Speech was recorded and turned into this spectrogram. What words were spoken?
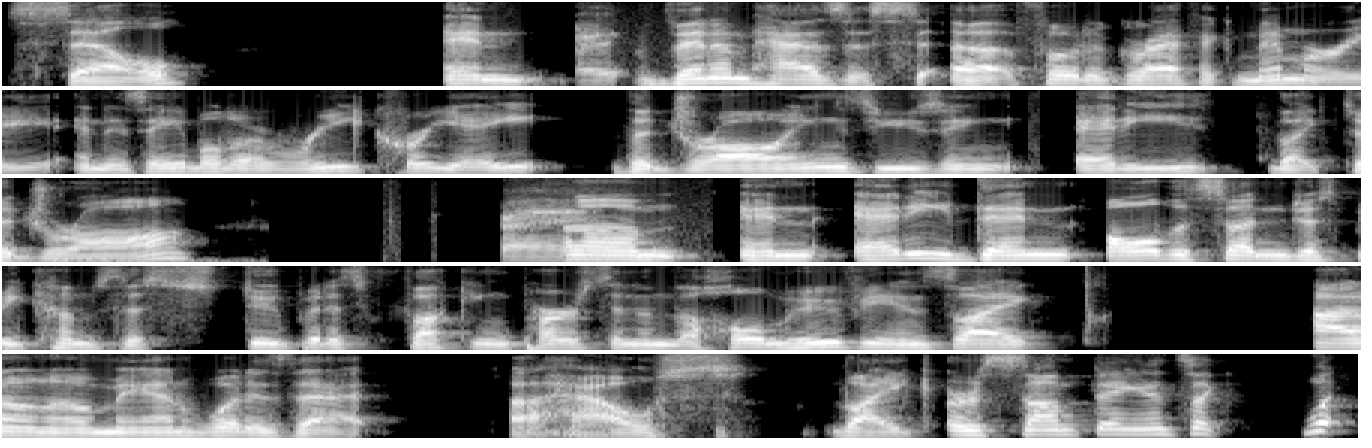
cell, and Venom has a, uh, photographic memory and is able to recreate the drawings using Eddie like to draw. Right. Um, and Eddie then all of a sudden just becomes the stupidest fucking person in the whole movie, and it's like, I don't know, man, what is that? A house, like, or something? And it's like, what,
